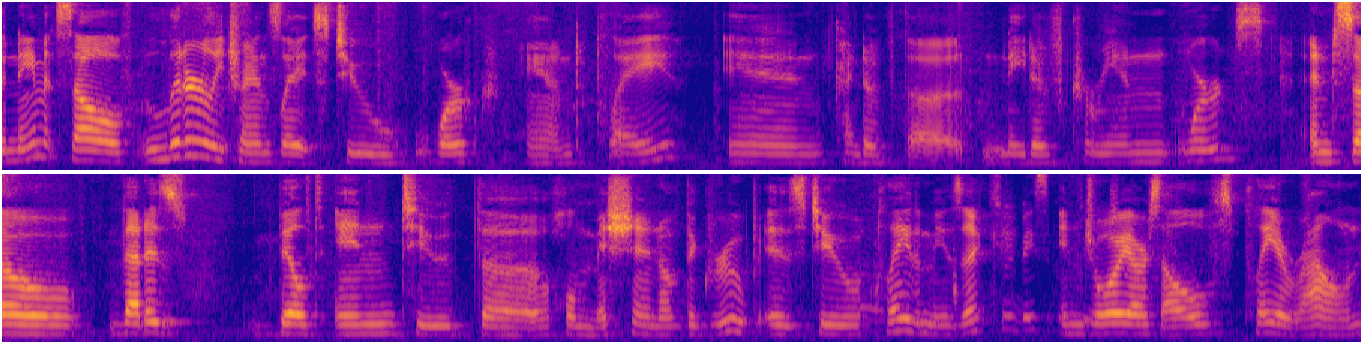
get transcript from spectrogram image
the name itself literally translates to work and play. in kind of the native Korean words. And so that is built into the whole mission of the group is to play the music, enjoy ourselves, play around,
